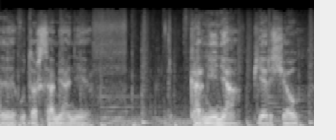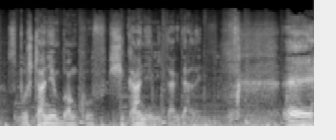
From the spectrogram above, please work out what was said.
Y, utożsamianie karmienia piersią, spuszczaniem bąków, sikaniem i tak. Y,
